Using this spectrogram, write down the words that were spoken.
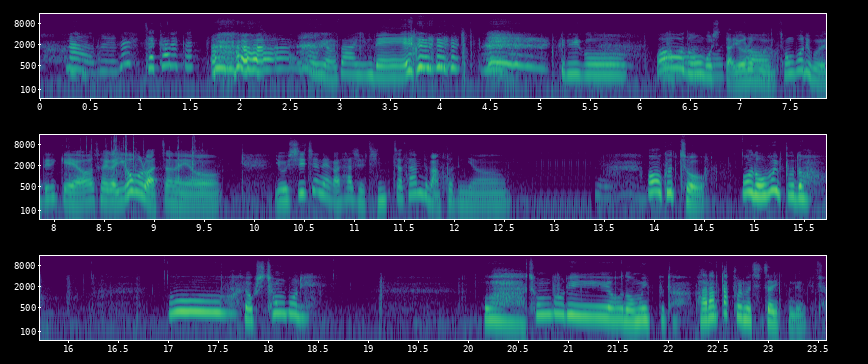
하나, 둘, 셋. 찰칵. 동영상인데. 그리고 와 와, 너무 멋있다. 멋있다. 여러분 청보리 보여드릴게요. 저희가 이거 보러 왔잖아요. 이 시즌에가 사실 진짜 사람들 많거든요. 어 그쵸. 어 너무 이쁘다. 오 역시 청보리. 와 청보리 어, 너무 이쁘다. 바람 딱 불면 진짜 이쁜데요, 그죠?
